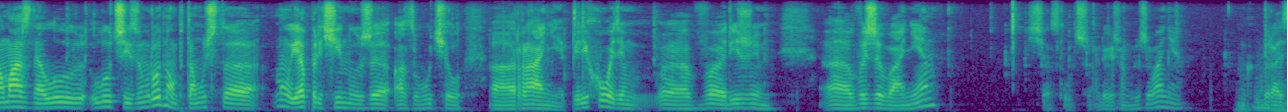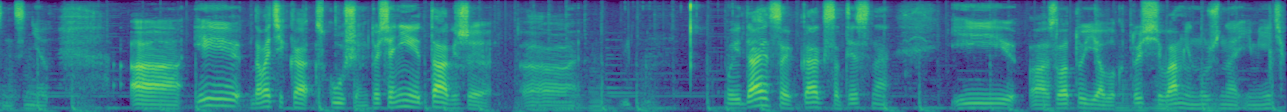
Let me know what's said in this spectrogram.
алмазная лучше изумрудного? Потому что, ну, я причину уже озвучил а, ранее. Переходим а, в режим а, выживания. Сейчас лучше режим выживания. Ну, как бы разницы нет. А, и давайте-ка скушаем. То есть они также а, поедаются, как, соответственно, и а, золотое яблоко. То есть вам не нужно иметь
